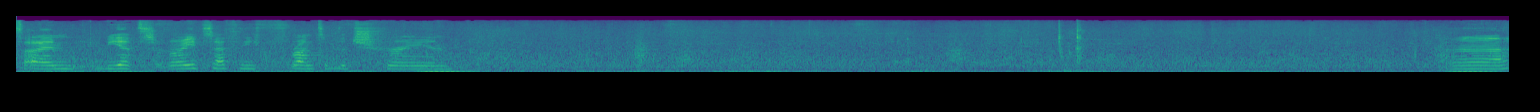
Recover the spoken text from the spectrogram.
time be at right at the front of the train. Uh,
